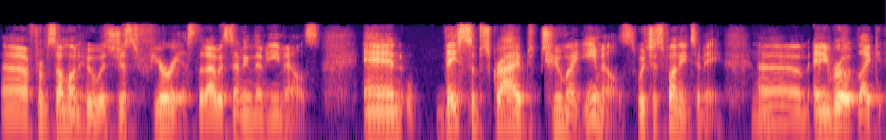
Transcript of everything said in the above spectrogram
uh, from someone who was just furious that I was sending them emails, and they subscribed to my emails, which is funny to me. Mm-hmm. Um, and he wrote like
